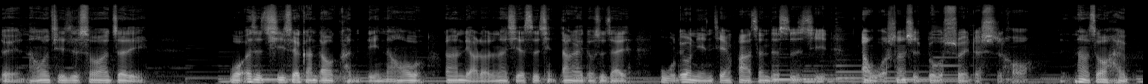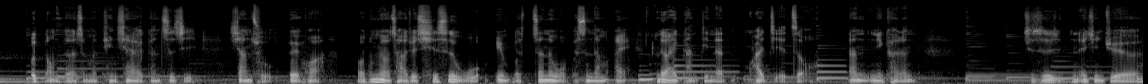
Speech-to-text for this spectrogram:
对。然后其实说到这里，我二十七岁刚到垦丁，然后刚刚聊的那些事情，大概都是在五六年间发生的事情。到我三十多岁的时候，那时候还不懂得怎么停下来跟自己相处对话，我都没有察觉。其实我并不真的，我不是那么爱热爱垦丁的快节奏。但你可能只是内心觉得，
